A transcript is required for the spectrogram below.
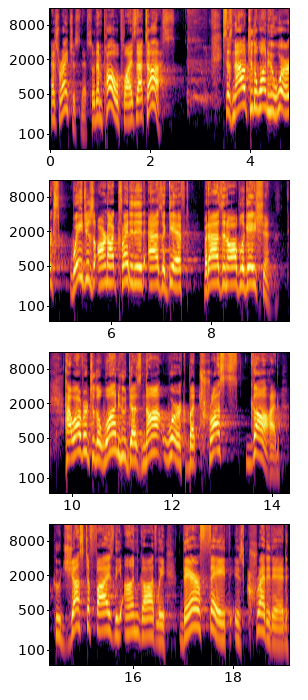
as righteousness. So then Paul applies that to us. He says, Now to the one who works, wages are not credited as a gift, but as an obligation. However, to the one who does not work but trusts God, who justifies the ungodly, their faith is credited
